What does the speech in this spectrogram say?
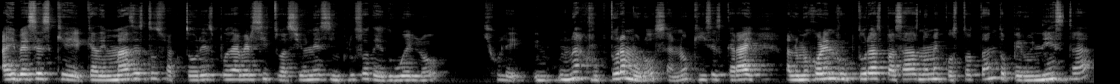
hay veces que, que además de estos factores puede haber situaciones incluso de duelo híjole, una ruptura amorosa, ¿no? Que dices, caray, a lo mejor en rupturas pasadas no me costó tanto, pero en esta,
